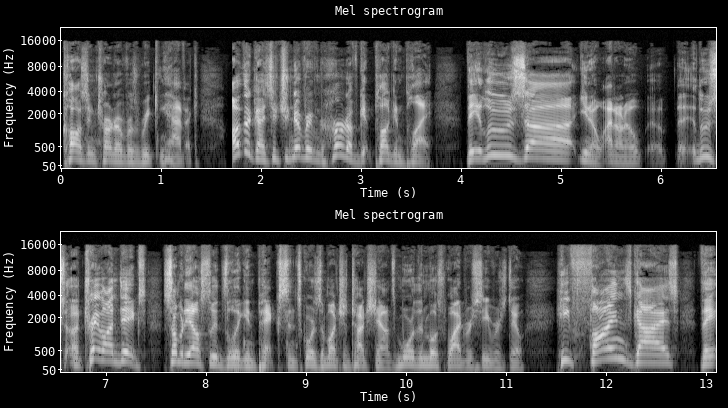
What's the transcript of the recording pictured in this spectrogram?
causing turnovers, wreaking havoc. Other guys that you never even heard of get plug and play. They lose, uh, you know, I don't know, uh, lose uh, Trevon Diggs. Somebody else leads the league in picks and scores a bunch of touchdowns, more than most wide receivers do. He finds guys, they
